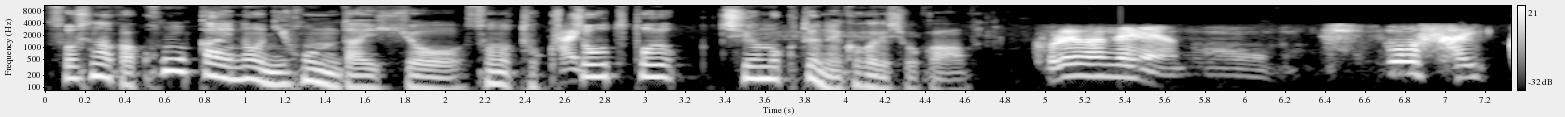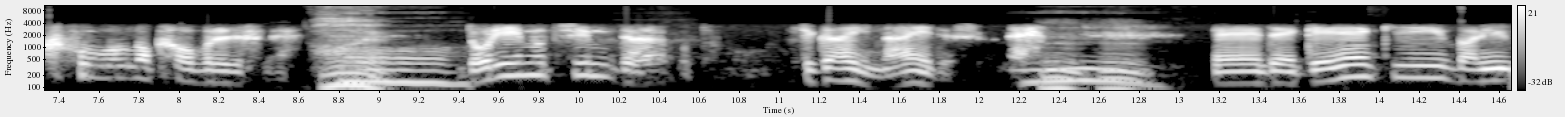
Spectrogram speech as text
そうした中、今回の日本代表、その特徴と注目というのはいかがでしょうか？これはね、あの史上最高の顔ぶれですね。はドリームチームであることも違いないですよい。ね。うん。うん。えーで、現役バリ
